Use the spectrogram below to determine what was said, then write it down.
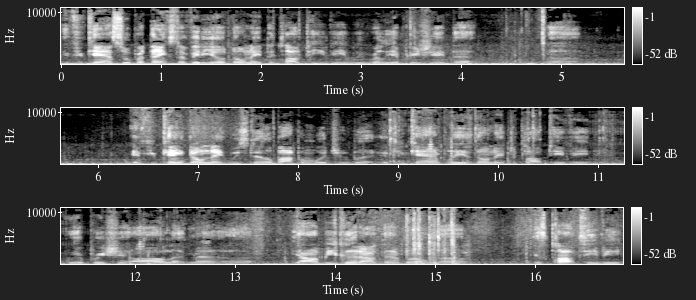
if you can, super thanks to video, donate to Clout TV. We really appreciate that. Uh, if you can't donate, we still bopping with you. But if you can, please donate to Clout TV. We appreciate all that, man. Uh, y'all be good out there, bro. Uh, it's Clout TV,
